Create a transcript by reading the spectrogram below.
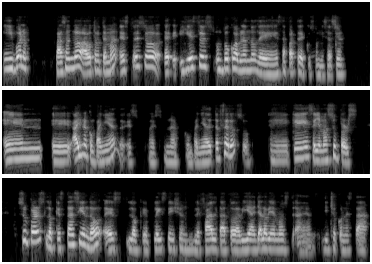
Y bueno, pasando a otro tema, esto, esto eh, y esto es un poco hablando de esta parte de customización. En, eh, hay una compañía, es, una compañía de terceros eh, que se llama Supers. Supers lo que está haciendo es lo que PlayStation le falta todavía, ya lo habíamos eh, dicho con esta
